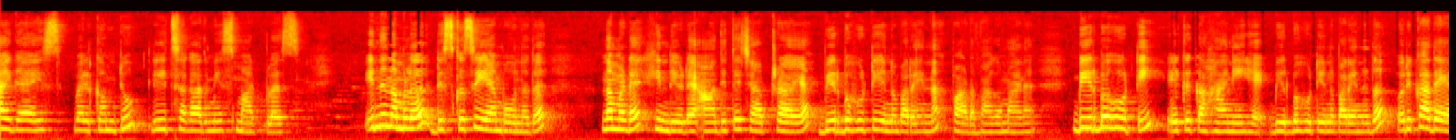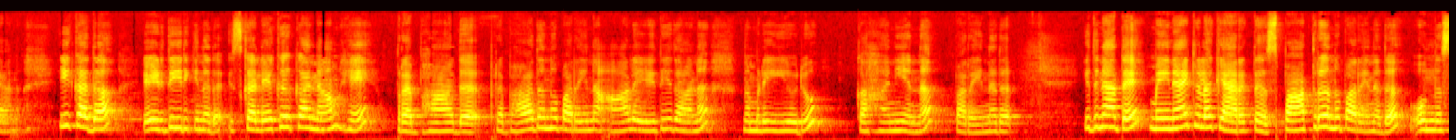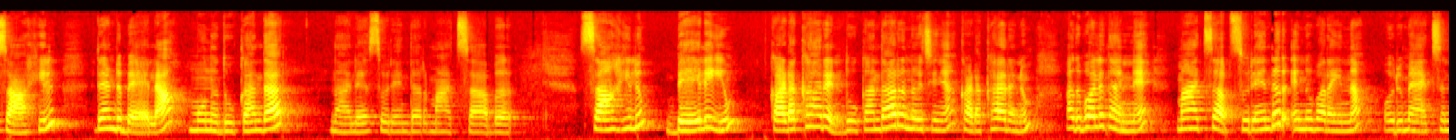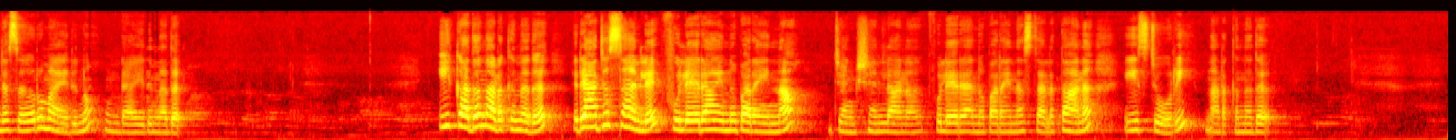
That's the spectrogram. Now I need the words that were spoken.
Hi guys welcome to Leeds Academy smart plus ഇന്ന് നമ്മൾ discuss ചെയ്യാൻ പോകുന്നത് നമ്മുടെ ഹിന്ദിയുടെ ആദ്യത്തെ ചാപ്റ്ററായ ബീർബഹുട്ടി എന്ന് പറയുന്ന പാഠഭാഗമാണ്. ബീർബഹുട്ടി ഏക്ക് കഹാനി ഹെ. ബീർബഹുട്ടി എന്ന് പറയുന്നത് ഒരു കഥയാണ്. ഈ കഥ എഴുതിയിരിക്കുന്നത് ഇസ് കലേക്ക് ക നാം ഹേ പ്രഭാത്. പ്രഭാത് എന്ന് പറയുന്ന ആൾ എഴുതിയതാണ് നമ്മുടെ ഈ ഒരു കഹാനി എന്ന് പറയുന്നത്. ഇതിനകത്തെ മെയിനായിട്ടുള്ള ക്യാരക്ടേഴ്സ് പാത്ര എന്ന് പറയുന്നത് ഒന്ന് സാഹിൽ രണ്ട് ബേല മൂന്ന് ദുക്കാന്താർ നാല് സുരേന്ദർ മാത്സാബ്. സാഹിലും ബേലയും കടക്കാരൻ ദൂക്കാന്താർ എന്ന് വെച്ച് കഴിഞ്ഞാൽ കടക്കാരനും അതുപോലെ തന്നെ മാത്സാബ് സുരേന്ദർ എന്ന് പറയുന്ന ഒരു മാത്സിന്റെ സേറുമായിരുന്നു ഉണ്ടായിരുന്നത്. ഈ കഥ നടക്കുന്നത് രാജസ്ഥാനിലെ ഫുലേര എന്ന് പറയുന്ന ജംഗ്ഷനിലാണ് ഫുലേര എന്ന് പറയുന്ന സ്ഥലത്താണ് ഈ സ്റ്റോറി നടക്കുന്നത്.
